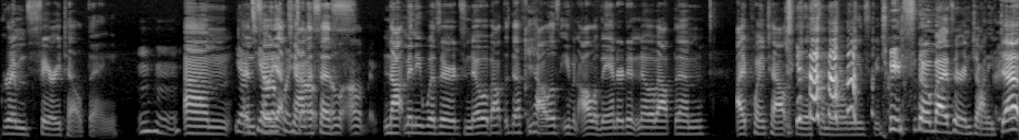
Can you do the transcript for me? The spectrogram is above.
Grimm's fairy tale thing. Mm-hmm. Um, Yeah, and Tiana so yeah, Tiana says a lo- all of it. not many wizards know about the Deathly Hallows. Even Ollivander didn't know about them. I point out the similarities between Snow Miser and Johnny Depp.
